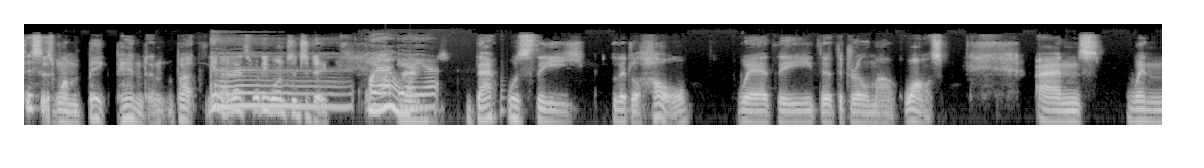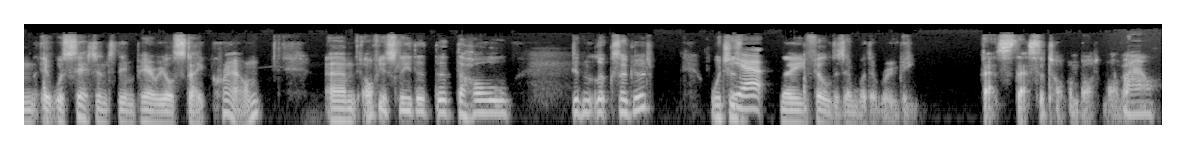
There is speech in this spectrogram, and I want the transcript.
This is one big pendant, but you know that's what he wanted to do. Uh, Wow. yeah yeah yeah That was the little hole where the, the, the drill mark was. And when it was set into the imperial state crown, um, obviously the, the, the hole didn't look so good, which is yeah they filled it in with a ruby. That's that's the top and bottom of it. Wow.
